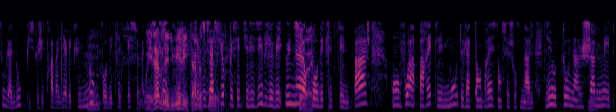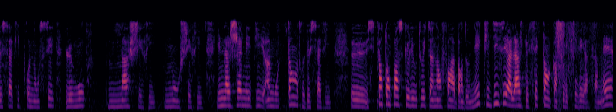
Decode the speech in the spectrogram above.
sous la loupe, puisque j'ai travaillé avec une loupe Mhm. pour décrypter ce manuscrit. Oui, là, vous avez du mérite. Hein, Je vous que... assure que c'est illisible. Je mets une heure pour décrypter une page. On voit apparaître les mots de la tendresse dans ce journal. Léoto n'a jamais de sa vie prononcé le mot ma chérie, mon chéri. Il n'a jamais dit un mot tendre de sa vie. Euh, quand on pense que Léoto est un enfant abandonné, qui disait à l'âge de 7 ans, quand il écrivait à sa mère,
